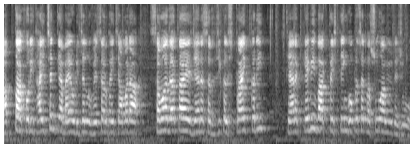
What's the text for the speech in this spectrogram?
હપ્તાખોરી થાય છે ને ત્યાં બાયોડીઝલનું વેચાણ થાય છે. અમારા સંવાદદાતાએ જ્યારે સર્જિકલ સ્ટ્રાઇક કરી ત્યારે કેવી વાત થઈ? સ્ટિંગ ઓપરેશનમાં શું આવ્યું તે જુઓ.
